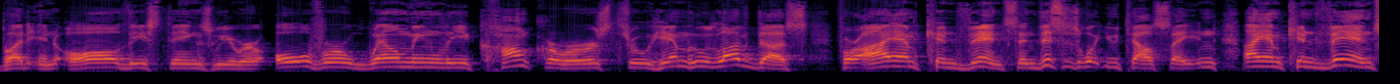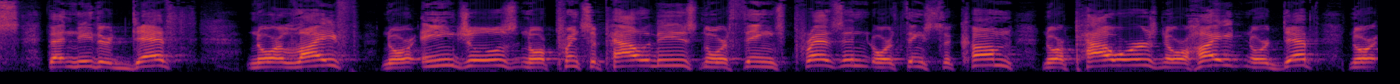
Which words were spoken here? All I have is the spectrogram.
But in all these things we were overwhelmingly conquerors through him who loved us. For I am convinced, and this is what you tell Satan I am convinced that neither death, nor life, nor angels, nor principalities, nor things present, nor things to come, nor powers, nor height, nor depth, nor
